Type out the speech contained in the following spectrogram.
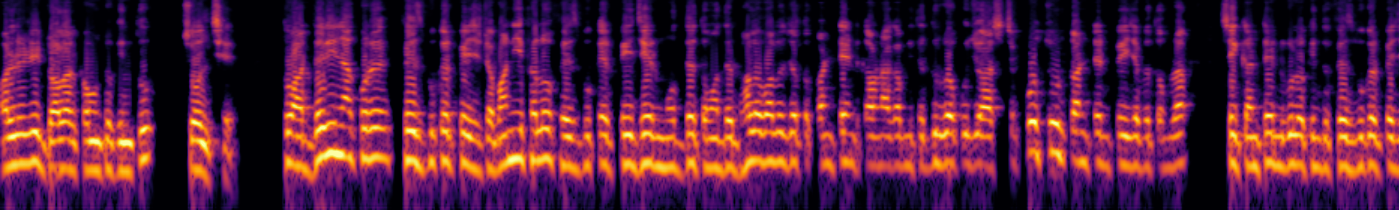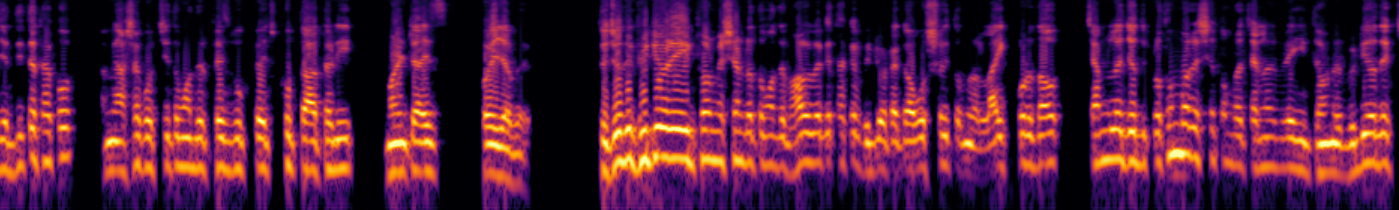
অলরেডি ডলার কাউন্টও কিন্তু চলছে। তো আর দেরি না করে ফেসবুকের পেজটা বানিয়ে ফেলো। ফেসবুকের পেজের মধ্যে তোমাদের ভালো ভালো যত কন্টেন্ট কারণ আগামীতে দুর্গাপুজো আসছে, প্রচুর কন্টেন্ট পেয়ে যাবে তোমরা। সেই কন্টেন্টগুলো কিন্তু ফেসবুকের পেজে দিতে থাকো। আমি আশা করছি তোমাদের ফেসবুক পেজ খুব তাড়াতাড়ি মনিটাইজ হয়ে যাবে। তো যদি ভিডিওর এই ইনফরমেশনটা তোমাদের ভালো লেগে থাকে, ভিডিওটাকে অবশ্যই তোমরা লাইক করে দাও। চ্যানেলে যদি প্রথমবার এসে তোমরা চ্যানেলের এই ধরনের ভিডিও দেখছ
